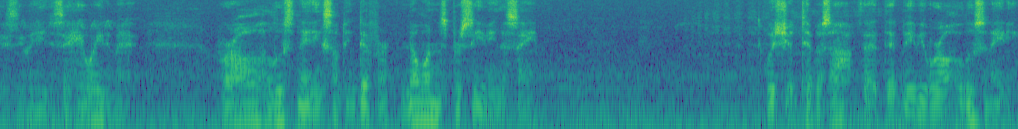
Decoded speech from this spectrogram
You see, we need to say, hey, wait a minute. We're all hallucinating something different. No one's perceiving the same. Which should tip us off that, that maybe we're all hallucinating.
